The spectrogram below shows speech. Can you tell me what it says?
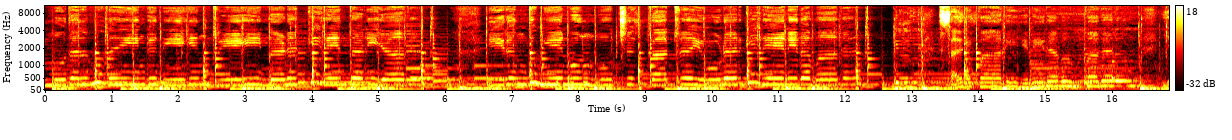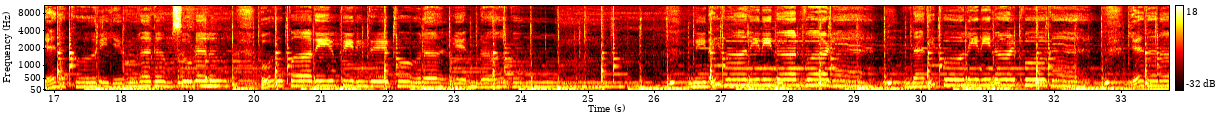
முதல் முறை இங்கு நீ இன்றி நடக்கிறேன் தனியாக. இருந்தும் ஏன் உன் மூச்சு காற்றை உணர்கிறேன் இதமாக? சரி இரவும் பகலும் எனக்குரிய உலகம் சுடலும். ஒரு பாதியும் பிரிந்தே போனால் என்னாகும்? நான் வாழ நதி போல் இனி நாள் போக எதனால்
